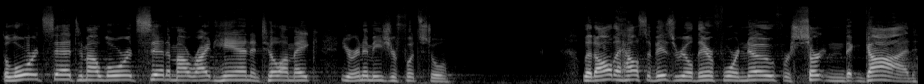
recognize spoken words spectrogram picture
The Lord said to my Lord, Sit at my right hand until I make your enemies your footstool. Let all the house of Israel therefore know for certain that God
